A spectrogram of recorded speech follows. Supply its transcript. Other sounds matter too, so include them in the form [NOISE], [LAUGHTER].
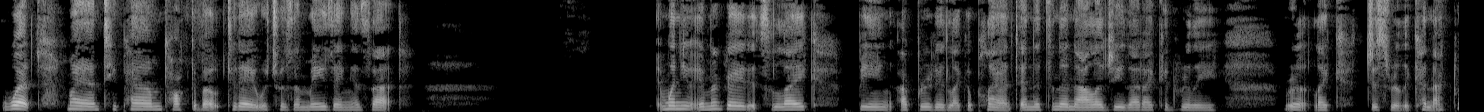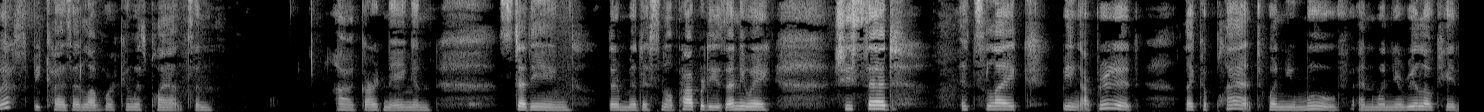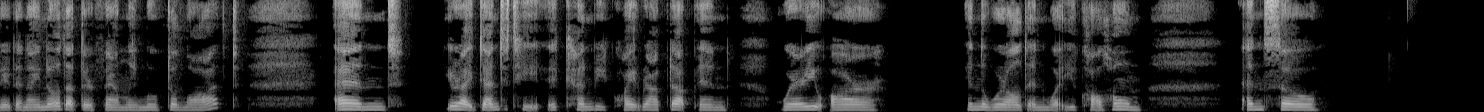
what my Auntie Pam talked about today, which was amazing, is that when you immigrate, it's like being uprooted like a plant. And it's an analogy that I could really, really like, just really connect with because I love working with plants and uh, gardening and studying their medicinal properties. Anyway, she said it's like being uprooted like a plant when you move and when you're relocated. And I know that their family moved a lot. And your identity, it can be quite wrapped up in where you are in the world and what you call home. And so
